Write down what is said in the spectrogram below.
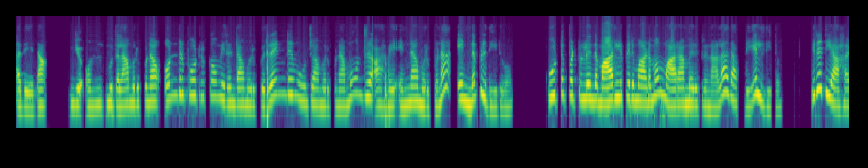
அதேதான். இங்கே ஒன் முதலாம் உறுப்புனா ஒன்று போட்டிருக்கோம் இரண்டாம் உறுப்பு ரெண்டு மூன்றாம் உறுப்புனா மூன்று. ஆகவே எண்ணாம் உறுப்புனா என்ன பிரதிடுவோம் கூட்டப்பட்டுள்ள இந்த மாறிலி பெருமானமும் மாறாம இருக்கிறனால அதை அப்படியே எழுதிட்டோம். இறுதியாக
